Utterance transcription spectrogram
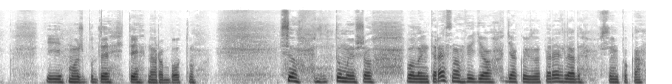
і може буде йти на роботу. Все, думаю, що було інтересно відео. Дякую за перегляд. Всім пока.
